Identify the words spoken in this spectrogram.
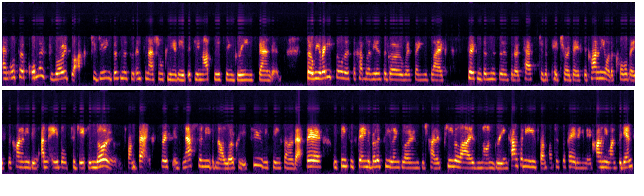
and also almost roadblocks to doing business with international communities if you're not meeting green standards. So we already saw this a couple of years ago with things like certain businesses that are attached to the petro-based economy or the coal-based economy being unable to get loans from banks, first internationally, but now locally too. We're seeing some of that there. We're seeing sustainability-linked loans, which kind of penalize non-green companies from participating in the economy once again.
